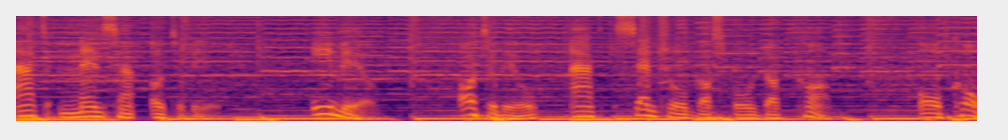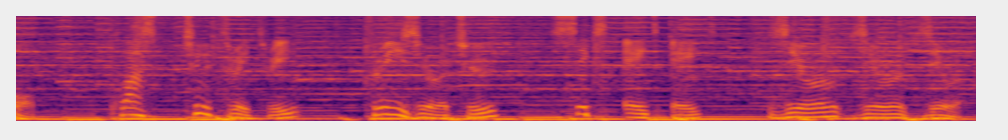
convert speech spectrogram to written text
at Mensa Otabil. Email otabil at centralgospel.com or call plus 233 302 688 000.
